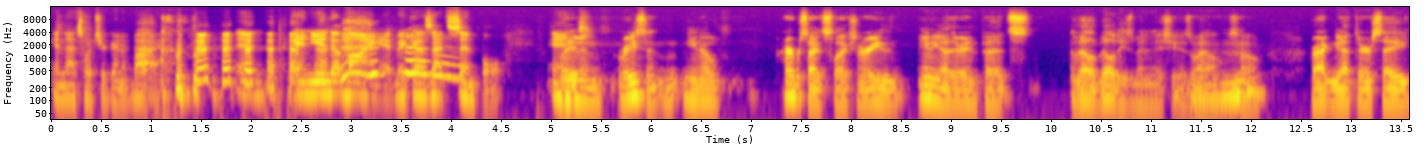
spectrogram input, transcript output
and that's what you're going to buy. and and you end up buying it because that's simple. But And even recent, you know, herbicide selection or even any other inputs, availability has been an issue as well. Mhm. So, or I can go out there and say,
